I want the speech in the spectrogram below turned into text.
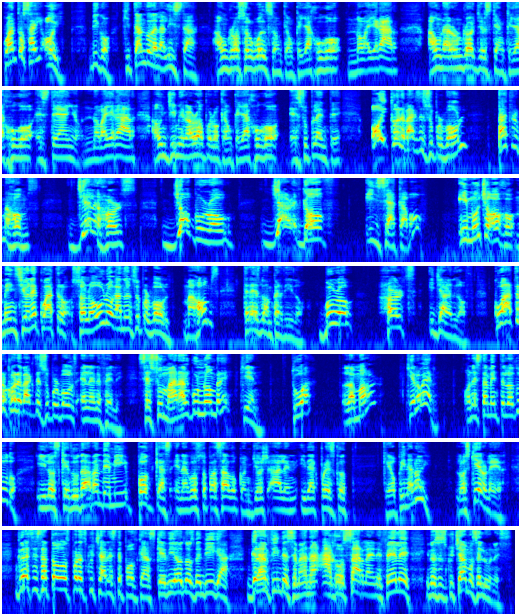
¿Cuántos hay hoy? Digo, quitando de la lista a un Russell Wilson que aunque ya jugó no va a llegar, a un Aaron Rodgers que aunque ya jugó este año no va a llegar, a un Jimmy Garoppolo que aunque ya jugó es suplente. Hoy corebacks de Super Bowl, Patrick Mahomes, Jalen Hurts, Joe Burrow, Jared Goff y se acabó. Y mucho ojo, mencioné cuatro, solo uno ganó el Super Bowl. Mahomes, tres lo han perdido. Burrow, Hurts y Jared Goff. Cuatro corebacks de Super Bowls en la NFL. ¿Se sumará algún nombre? ¿Quién? ¿Tua? ¿Lamar? Quiero ver. Honestamente lo dudo. Y los que dudaban de mi podcast en agosto pasado con Josh Allen y Dak Prescott, ¿qué opinan hoy? Los quiero leer. Gracias a todos por escuchar este podcast. Que Dios los bendiga. Gran fin de semana a gozar la NFL y nos escuchamos el lunes.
